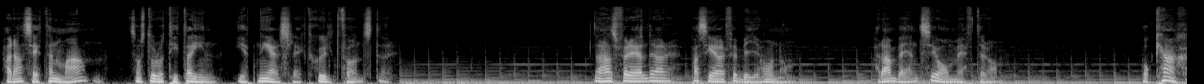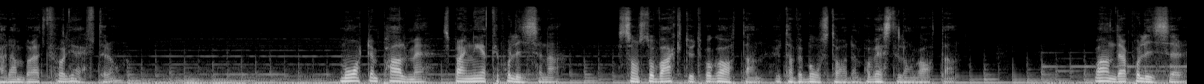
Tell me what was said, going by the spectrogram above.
hade han sett en man som stod och tittade in i ett nersläckt skyltfönster. När hans föräldrar passerar förbi honom hade han vänt sig om efter dem. Och kanske hade han börjat följa efter dem. Mårten Palme sprang ner till poliserna som stod vakt ute på gatan utanför bostaden på Västerlånggatan. Och andra poliser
